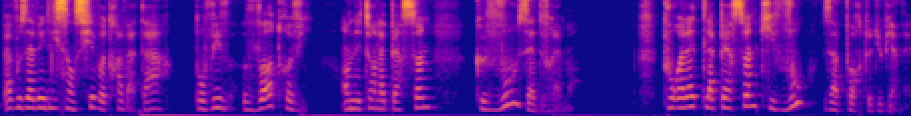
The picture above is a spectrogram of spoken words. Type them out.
Ben, Vous avez licencié votre avatar pour vivre votre vie en étant la personne que vous êtes vraiment, pour être la personne qui vous apporte du bien-être.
